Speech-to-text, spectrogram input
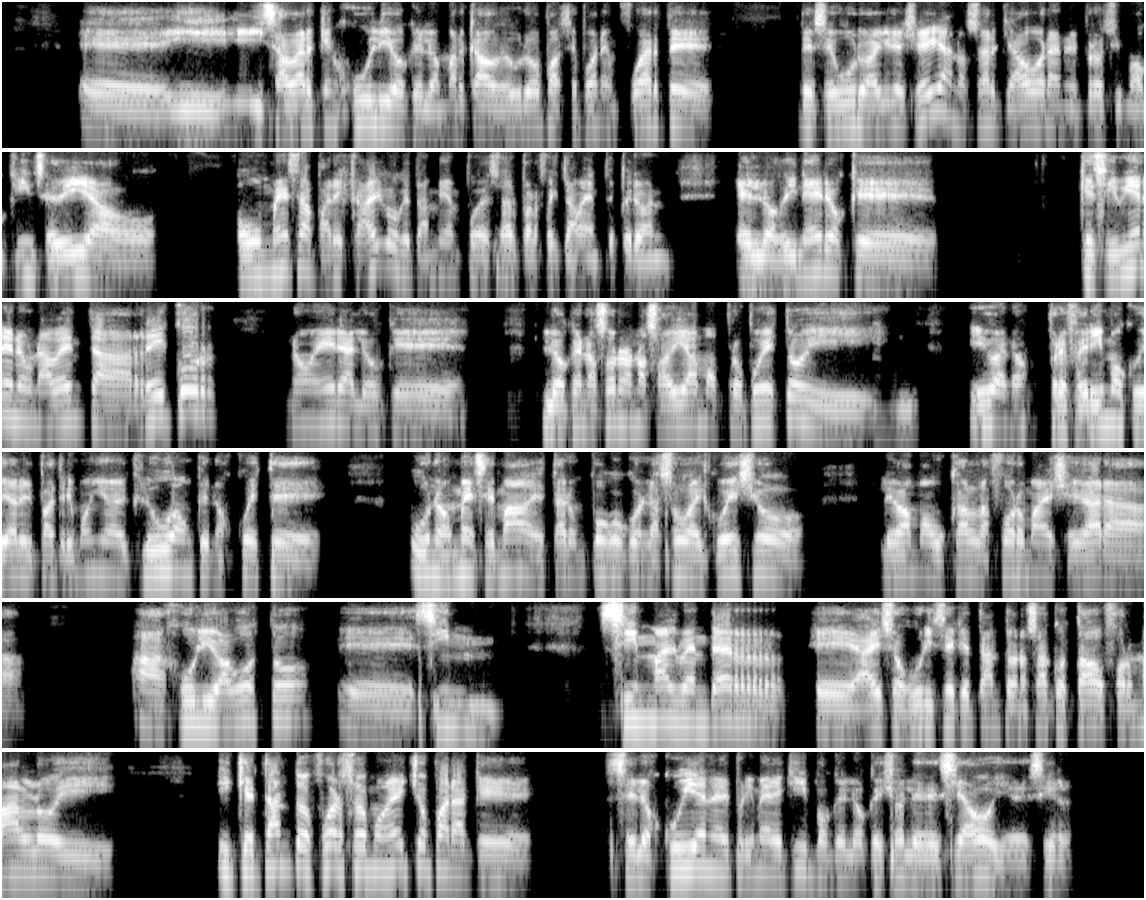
eh, y, y, saber que en julio, que los mercados de Europa se ponen fuertes, de seguro ahí le llegue, a no ser que ahora en el próximo 15 días o, un mes aparezca algo que también puede ser perfectamente, pero en, los dineros que, que si bien era una venta récord, no era lo que, lo que nosotros nos habíamos propuesto y, y, bueno, preferimos cuidar el patrimonio del club, aunque nos cueste unos meses más de estar un poco con la soga al cuello, le vamos a buscar la forma de llegar a, a julio-agosto eh, sin, sin mal vender eh, a esos que tanto nos ha costado formarlo y, que tanto esfuerzo hemos hecho para que se los cuiden el primer equipo, que es lo que yo les decía hoy. Es decir,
